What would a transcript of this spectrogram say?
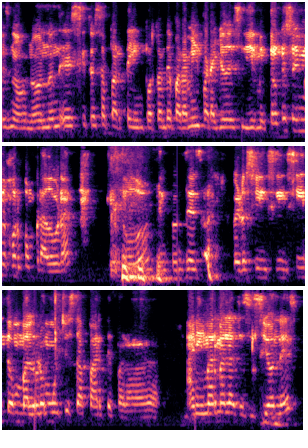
pues no, no, no necesito esa parte importante para mí, para yo decidirme. Creo que soy mejor compradora que todo, entonces, pero sí, sí, sí, valoro mucho esta parte para animarme a las decisiones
